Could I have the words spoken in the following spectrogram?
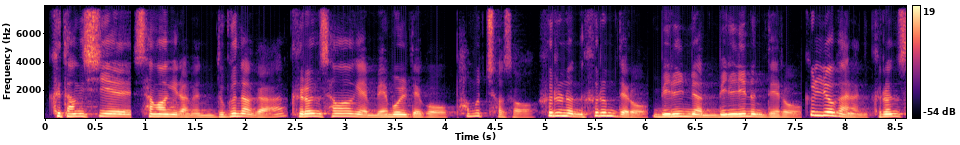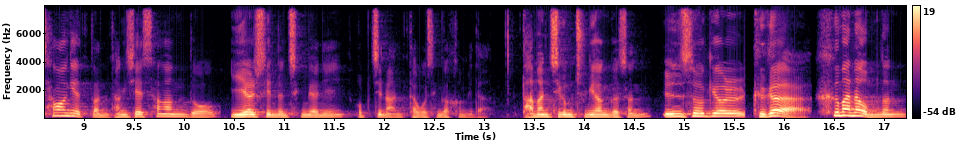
그 당시의 상황이라면 누구나가 그런 상황에 매몰되고 파묻혀서 흐르는 흐름대로 밀면 밀리는 대로 끌려가는 그런 상황이었던 당시의 상황도 이해할 수 있는 측면이 없지는 않다고 생각합니다. 다만 지금 중요한 것은 윤석열 그가 흠 하나 없는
